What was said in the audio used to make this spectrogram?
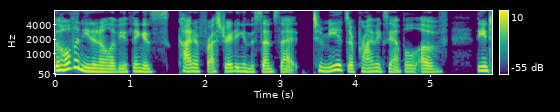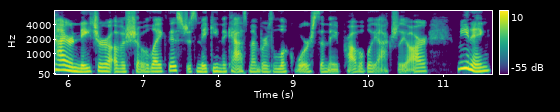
The whole Venita and Olivia thing is kind of frustrating in the sense that to me it's a prime example of the entire nature of a show like this just making the cast members look worse than they probably actually are. Meaning,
